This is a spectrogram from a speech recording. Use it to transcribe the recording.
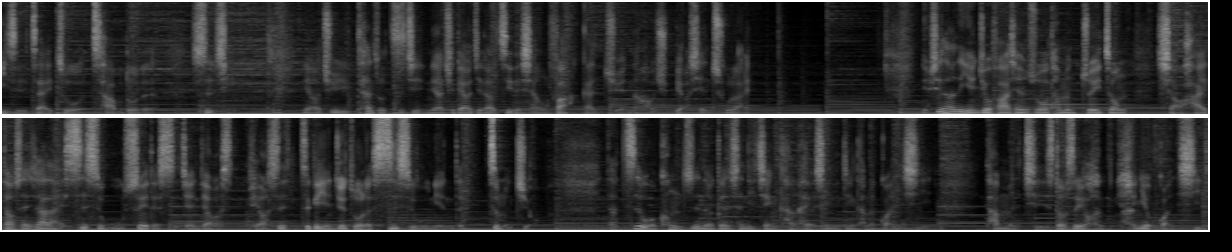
一直在做差不多的事情。你要去探索自己，你要去了解到自己的想法、感觉，然后去表现出来。纽西兰的研究发现说，他们追踪小孩到生下来四十五岁的时间，表示表示这个研究做了四十五年的这么久。那自我控制呢，跟身体健康还有心理健康的关系，他们其实都是有很很有关系的。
